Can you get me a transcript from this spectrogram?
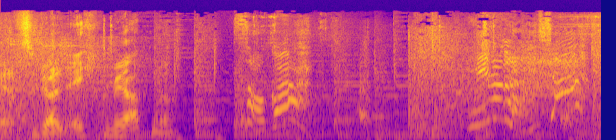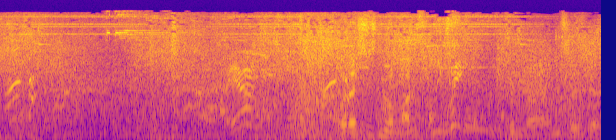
Ja, das zieht halt echt mehr ab, ne? Oder ist das nur am Anfang? Ich bin mir unsicher.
